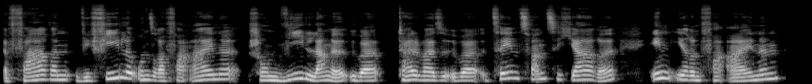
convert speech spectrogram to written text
erfahren, wie viele unserer Vereine schon wie lange, über teilweise über 10, 20 Jahre in ihren Vereinen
